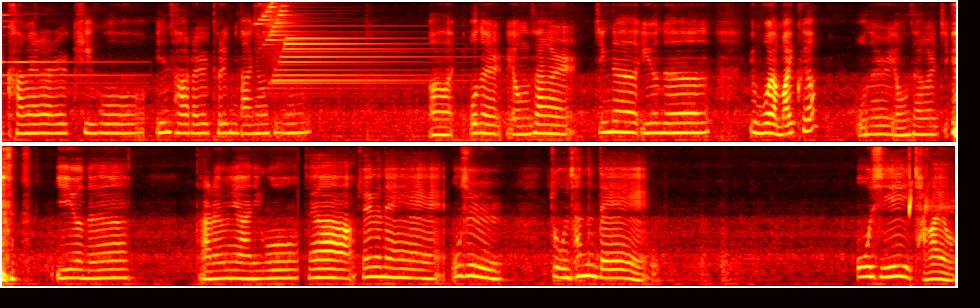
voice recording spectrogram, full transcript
카메라를 켜고 인사를 드립니다. 안녕하세요. 어, 오늘 영상을 찍는 이유는 이거 뭐야 마이크야? 오늘 영상을 찍는 이유는 다름이 아니고 제가 최근에 옷을 조금 샀는데 옷이 작아요.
